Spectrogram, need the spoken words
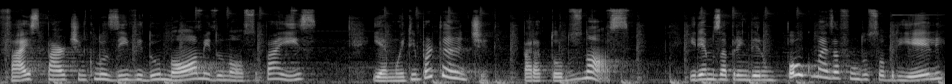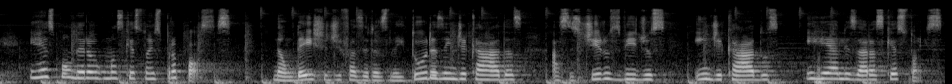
faz parte inclusive do nome do nosso país e é muito importante para todos nós. Iremos aprender um pouco mais a fundo sobre ele e responder algumas questões propostas. Não deixe de fazer as leituras indicadas, assistir os vídeos indicados e realizar as questões.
